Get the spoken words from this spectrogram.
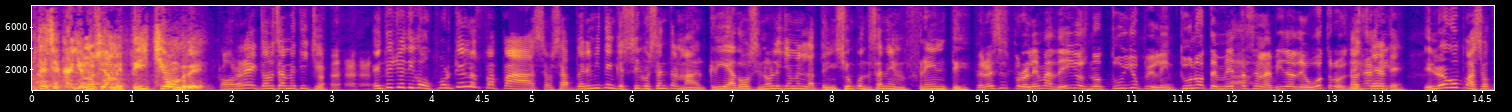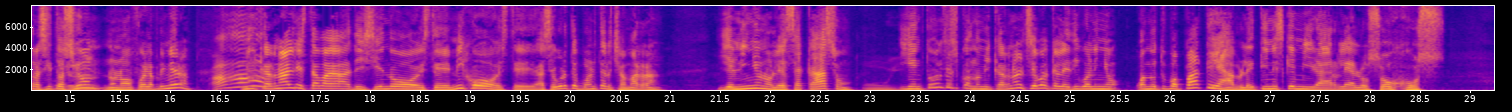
que se calle, no sea metiche, hombre. Correcto, no sea metiche. Entonces yo digo, ¿por qué los papás, o sea, permiten que sus hijos sean tan malcriados y no le llamen la atención cuando están enfrente? Pero ese es problema de ellos, no tuyo, Piolín. Tú no te metas en la vida de otros. No, Deja que- espérate. Y luego pasó otra situación. No, no, fue la primera. Mi carnal le estaba diciendo, este, mijo, este, asegúrate de ponerte la chamarra. Y el niño no le hace caso. Y entonces cuando mi carnal se va, que le digo al niño, cuando tu papá te hable, tienes que mirarle a los ojos.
